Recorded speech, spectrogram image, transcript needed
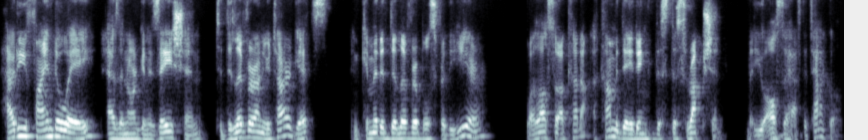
How do you find a way as an organization to deliver on your targets and committed deliverables for the year while also accommodating this disruption that you also have to tackle?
